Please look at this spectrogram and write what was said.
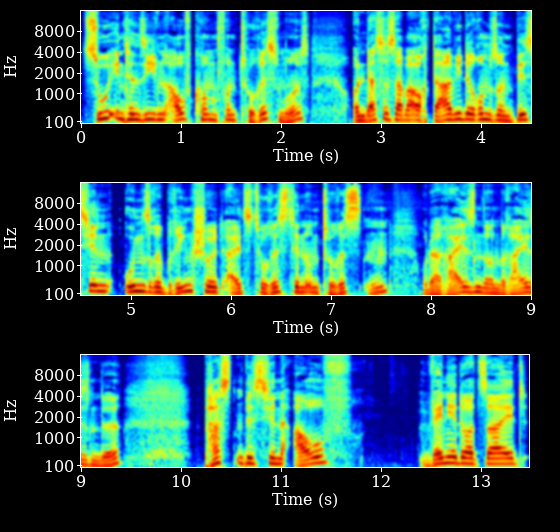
zu intensiven Aufkommen von Tourismus. Und das ist aber auch da wiederum so ein bisschen unsere Bringschuld als Touristinnen und Touristen oder Reisende und Reisende. Passt ein bisschen auf, wenn ihr dort seid,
